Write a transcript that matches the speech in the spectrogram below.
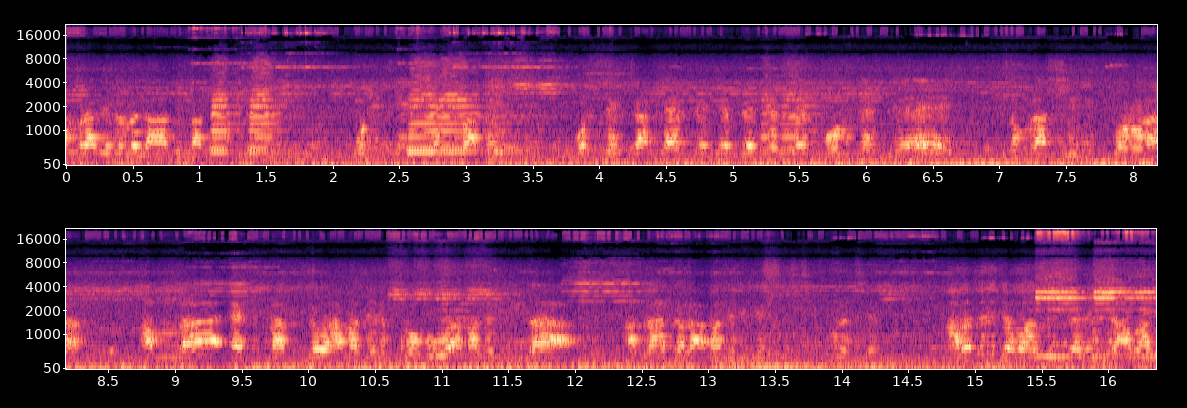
আমরা যেভাবে দাওয়াতি কাজ প্রত্যেকটা তোমরা করো না। আল্লাহ একমাত্র আমাদের প্রভু, আমাদের ইলা আল্লাহ তালা আমাদেরকে সৃষ্টি করেছেন। আমাদের ইসলামের দাওয়াত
